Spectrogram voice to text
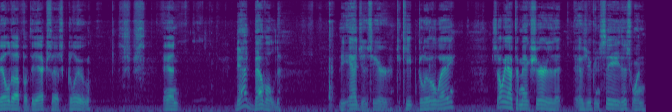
buildup of the excess glue. And Dad beveled the edges here to keep glue away. So we have to make sure that, as you can see, this one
